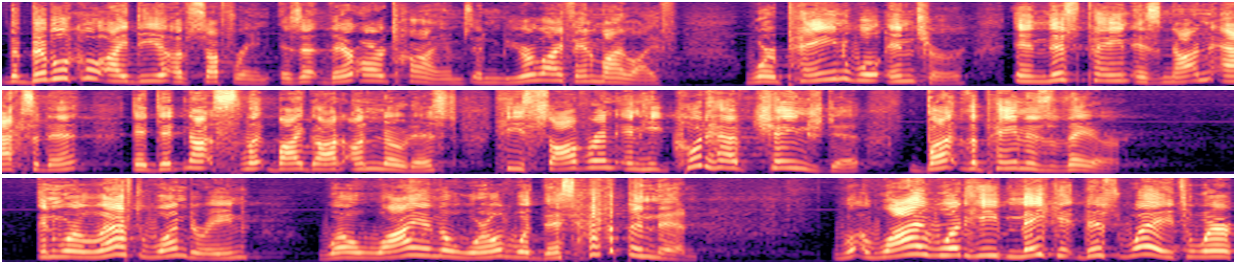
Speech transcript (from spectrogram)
The biblical idea of suffering is that there are times in your life and my life where pain will enter, and this pain is not an accident. It did not slip by God unnoticed. He's sovereign and He could have changed it, but the pain is there. And we're left wondering well, why in the world would this happen then? Why would he make it this way to where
